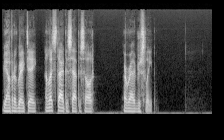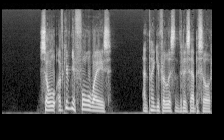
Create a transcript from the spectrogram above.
you're having a great day. And let's start this episode around your sleep. So, I've given you four ways, and thank you for listening to this episode.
